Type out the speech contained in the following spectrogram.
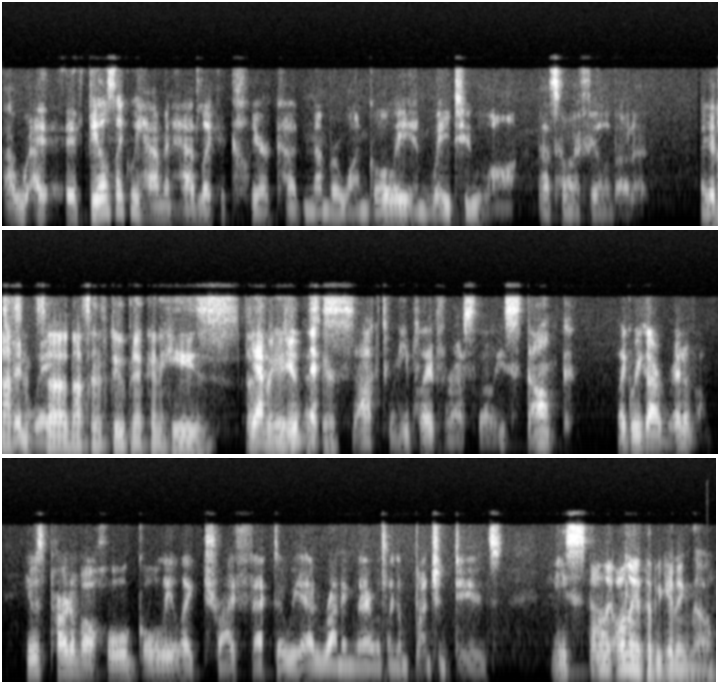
I, I- it feels like we haven't had like a clear cut number one goalie in way too long. That's how I feel about it. Like it's not been since way. uh, not since Dubnyk, and he's yeah, but Dubnyk sucked when he played for us though. He stunk. Like we got rid of him. He was part of a whole goalie like trifecta we had running there with like a bunch of dudes, and he stunk. Only only at the beginning though.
